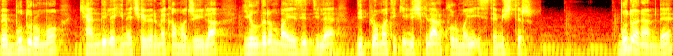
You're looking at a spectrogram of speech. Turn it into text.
ve bu durumu kendi lehine çevirmek amacıyla Yıldırım Bayezid ile diplomatik ilişkiler kurmayı istemiştir. Bu dönemde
